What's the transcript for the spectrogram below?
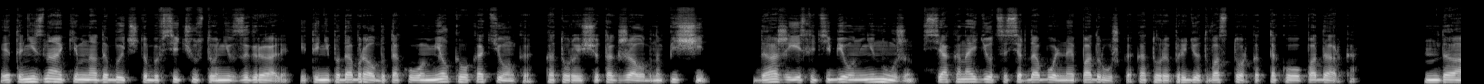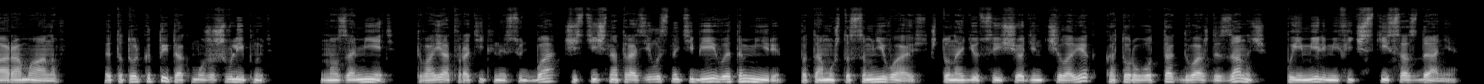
Это не знаю, кем надо быть, чтобы все чувства не взыграли, и ты не подобрал бы такого мелкого котенка, который еще так жалобно пищит. Даже если тебе он не нужен, всяко найдется сердобольная подружка, которая придет в восторг от такого подарка. Да, Романов, это только ты так можешь влипнуть. Но заметь, твоя отвратительная судьба частично отразилась на тебе и в этом мире, потому что сомневаюсь, что найдется еще один человек, которого вот так дважды за ночь поимели мифические создания.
